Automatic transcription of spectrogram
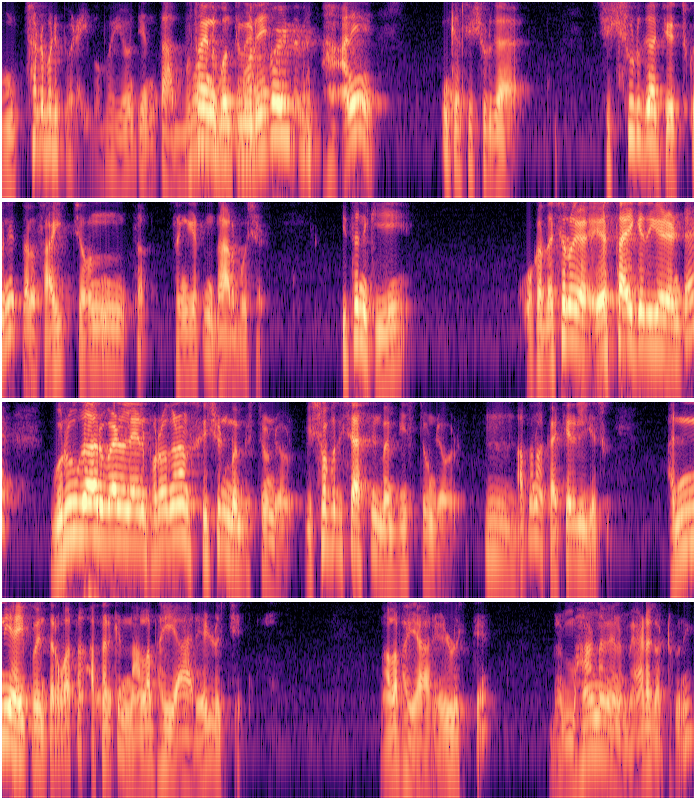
ముచ్చట పడిపోయాడు. అయ్యి బాబా ఏమిటి ఎంత అద్భుతమైన గొంతు వీడి. అని ఇంకా శిష్యుడిగా శిష్యుడిగా చేర్చుకుని తన సాహిత్యం అంతా సంగీతం దారపోశాడు ఇతనికి ఒక దశలో ఏ స్థాయికి ఎదిగాడంటే గురువుగారు వెళ్ళలేని ప్రోగ్రాం శిష్యుడిని పంపిస్తూ ఉండేవాడు. విశ్వపతి శాస్త్రిని పంపిస్తూ ఉండేవాడు. అతను ఆ కచేరీలు చేసుకు అన్నీ అయిపోయిన తర్వాత అతనికి నలభై ఆరేళ్ళు వచ్చాయి. నలభై ఆరేళ్ళు వస్తే బ్రహ్మాండమైన మేడ కట్టుకుని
